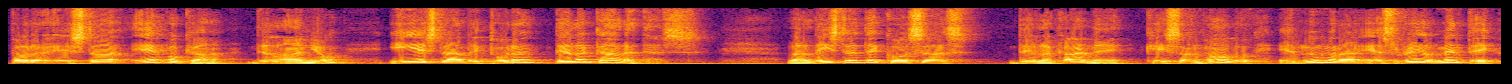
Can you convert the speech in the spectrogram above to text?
para esta época del año y esta lectura de las Gálatas. La lista de cosas de la carne que San Pablo enumera es realmente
